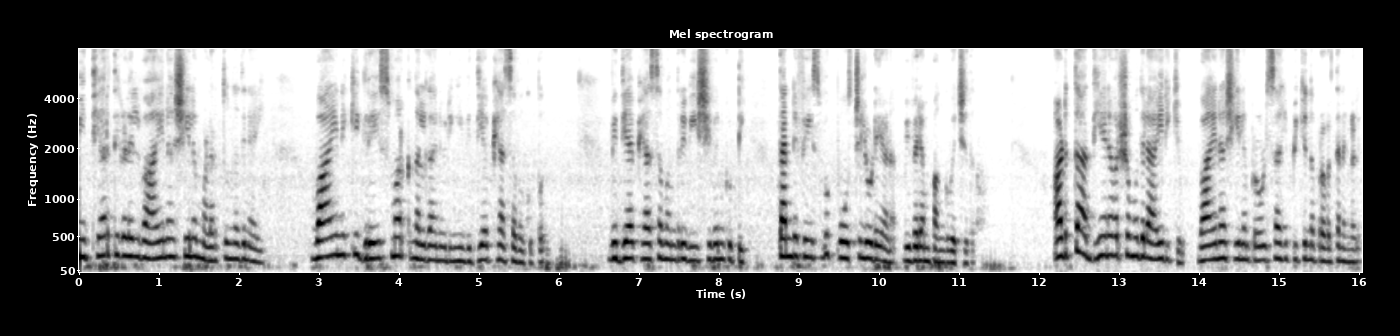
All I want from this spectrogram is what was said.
വിദ്യാർത്ഥികളിൽ വായനാശീലം വളർത്തുന്നതിനായി വായനയ്ക്ക് ഗ്രേസ് മാർക്ക് നൽകാനൊരുങ്ങി വിദ്യാഭ്യാസ വകുപ്പ്. വിദ്യാഭ്യാസ മന്ത്രി വി. ശിവൻകുട്ടി തന്റെ ഫേസ്ബുക്ക് പോസ്റ്റിലൂടെയാണ് വിവരം പങ്കുവച്ചത്. അടുത്ത അധ്യയന വർഷം മുതലായിരിക്കും വായനാശീലം പ്രോത്സാഹിപ്പിക്കുന്ന പ്രവർത്തനങ്ങളിൽ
